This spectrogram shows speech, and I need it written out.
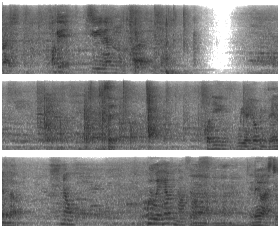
Right. Okay. See you in the afternoon. All Cody, we are helping the enemy now. No. We were helping ourselves. You know, I still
